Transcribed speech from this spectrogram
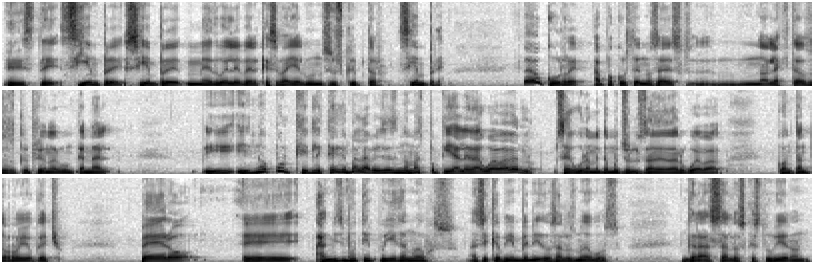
este, siempre, siempre me duele ver que se vaya algún suscriptor. Siempre. Pero ocurre. ¿A poco usted no, sabe, no le ha quitado su suscripción a algún canal? Y, no porque le caiga mal a veces, nomás porque ya le da hueva verlo. Seguramente a muchos les ha de dar hueva con tanto rollo que he hecho. Pero eh, al mismo tiempo llegan nuevos. Así que bienvenidos a los nuevos. Gracias a los que estuvieron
